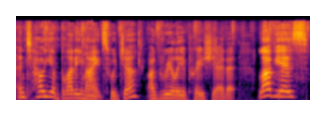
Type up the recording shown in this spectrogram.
And tell your bloody mates, would you? I'd really appreciate it. Love yous!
